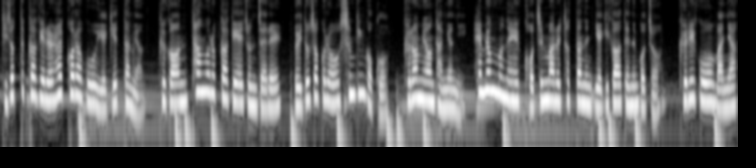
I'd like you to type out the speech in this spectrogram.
디저트 가게를 할 거라고 얘기했다면 그건 탕후루 가게의 존재를 의도적으로 숨긴 거고 그러면 당연히 해명문에 거짓말을 쳤다는 얘기가 되는 거죠. 그리고 만약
